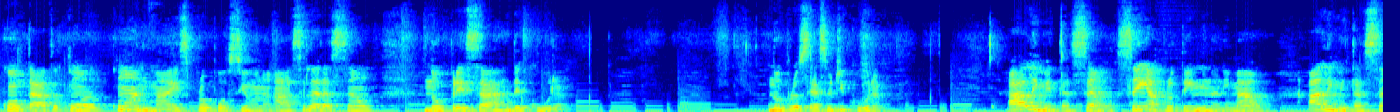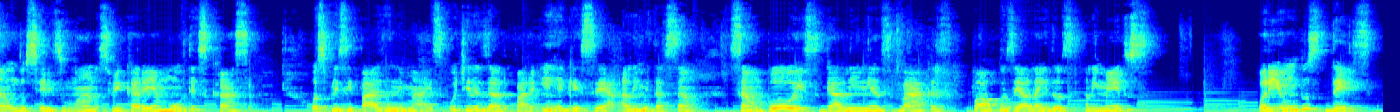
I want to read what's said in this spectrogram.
contato com, com animais proporciona a aceleração no pressar de cura no processo de cura. A alimentação sem a proteína animal, a alimentação dos seres humanos ficaria muito escassa. Os principais animais utilizados para enriquecer a alimentação são bois, galinhas, vacas, porcos e além dos alimentos oriundos deles,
